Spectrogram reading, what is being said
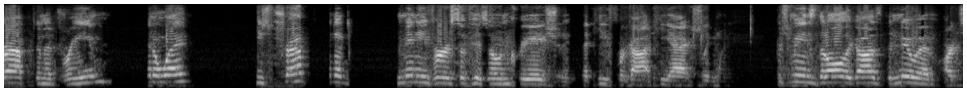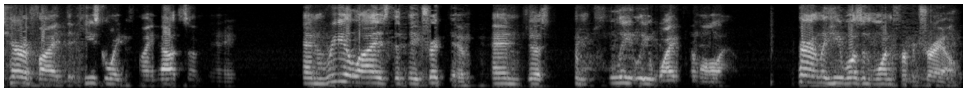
trapped in a dream, in a way. He's trapped in a mini-verse of his own creation that he forgot he actually went. Which means that all the gods that knew him are terrified that he's going to find out someday and realize that they tricked him and just completely wiped them all out. Apparently he wasn't one for betrayal.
